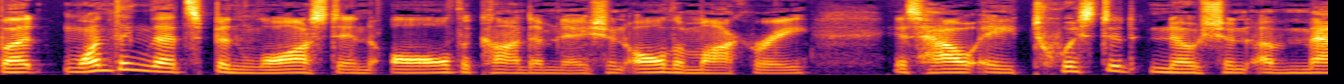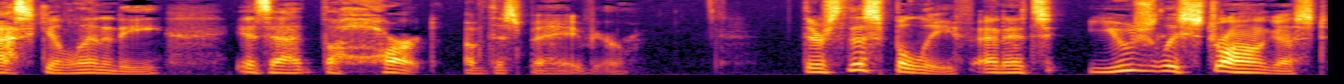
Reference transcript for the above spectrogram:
But one thing that's been lost in all the condemnation, all the mockery, is how a twisted notion of masculinity is at the heart of this behavior. There's this belief, and it's usually strongest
